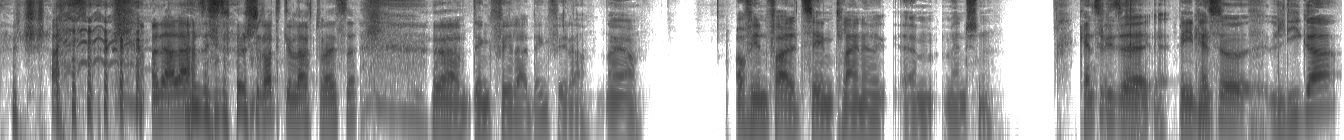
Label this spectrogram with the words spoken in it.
scheiße. Und alle haben sich so Schrott gelacht, weißt du? Ja, Denkfehler, Denkfehler. Naja. Auf jeden Fall zehn kleine ähm, Menschen. Kennst du diese, Trinken. äh, Babys. kennst du Liga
